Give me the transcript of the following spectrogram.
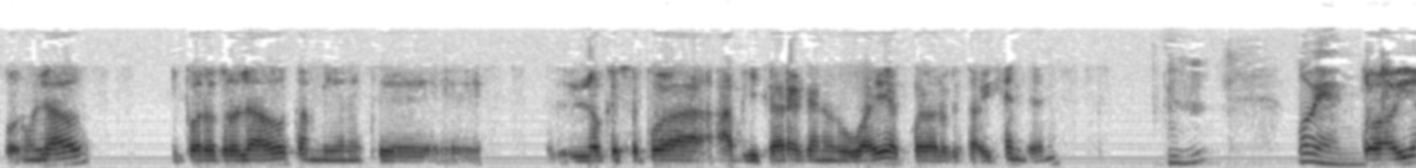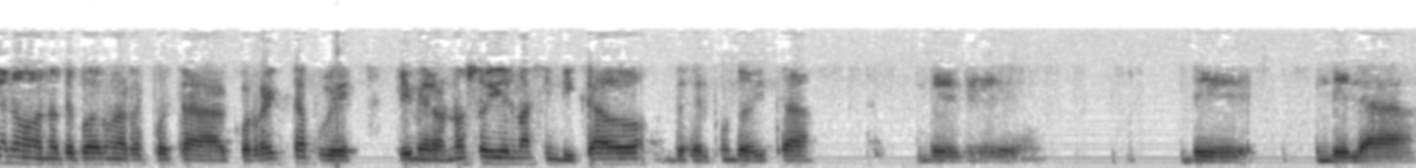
por un lado, y por otro lado también este lo que se pueda aplicar acá en Uruguay de acuerdo a lo que está vigente. ¿no? Todavía no, no te puedo dar una respuesta correcta porque, primero, no soy el más indicado desde el punto de vista de, de, de, la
